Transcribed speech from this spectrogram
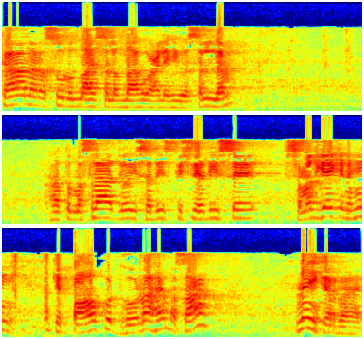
کان رسول اللہ صلی اللہ علیہ وسلم ہاں تو مسئلہ جو اس حدیث، پچھلی حدیث سے سمجھ گئے کہ نہیں، کہ پاؤں کو دھونا ہے مسا نہیں کرنا ہے۔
